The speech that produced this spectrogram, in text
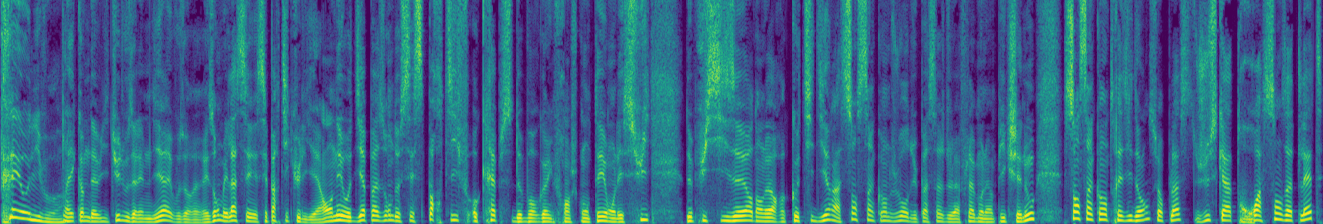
très haut niveau. Et comme d'habitude, vous allez me dire, et vous aurez raison, mais là c'est particulier. Hein. On est au diapason de ces sportifs aux Crêpes de Bourgogne-Franche-Comté. On les suit depuis 6 heures dans leur quotidien à 150 jours du passage de la flamme olympique chez nous. 150 résidents sur place, jusqu'à 300 athlètes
